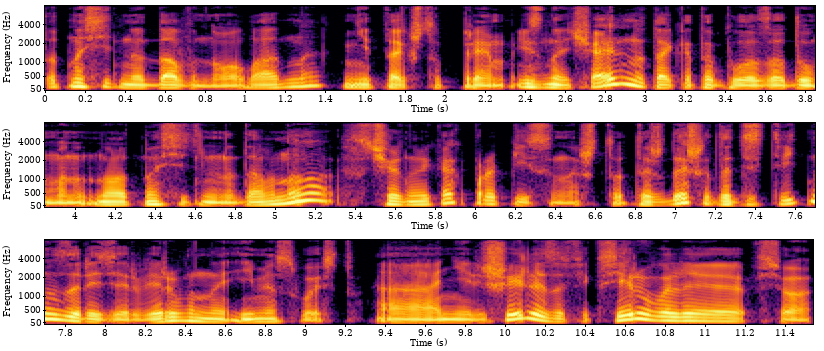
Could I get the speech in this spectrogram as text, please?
относительно давно, ладно. Не так, что прям изначально так это было задумано, но относительно давно в черновиках прописано, что Dash это действительно зарезервированное имя свойства. А они решили, зафиксировали, все,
